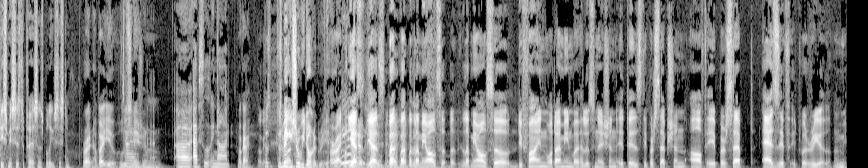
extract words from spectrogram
dismisses the person's belief system. Right. How about you? Hallucination? Uh, absolutely not. Okay. okay. Just, just making but, sure we don't agree. All right. yes. Yes. But but but let me also but let me also define what I mean by hallucination. It is the perception of a percept as if it were real. Mm.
